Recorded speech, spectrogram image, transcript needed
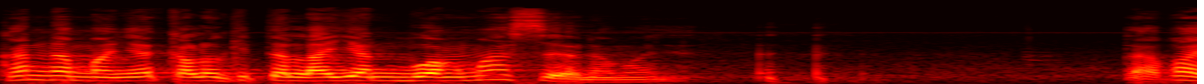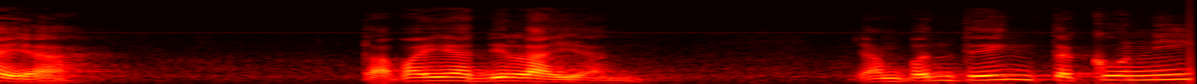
Kan namanya kalau kita layan buang masa namanya. tak payah. Tak payah dilayan. Yang penting tekuni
